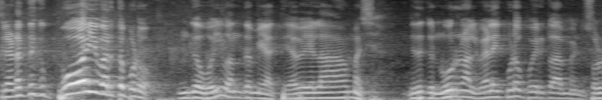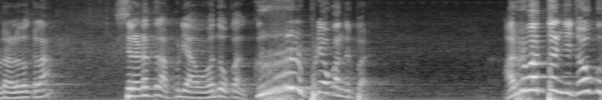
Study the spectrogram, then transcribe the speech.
சில இடத்துக்கு போய் வருத்தப்படுவோம். இங்கே போய் வந்தோமையா தேவையில்லாமல் இதுக்கு நூறு நாள் வேலைக்கு கூட போயிருக்கலாமேன்னு சொல்கிற அளவுக்குலாம் சில இடத்துல அப்படி அவன் வந்து உட்காந்து கிருன்னு இப்படியே உட்காந்துருப்பார் அறுபத்தஞ்சு ஜோக்கு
